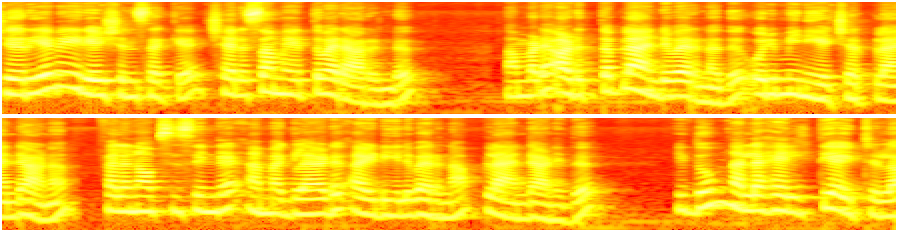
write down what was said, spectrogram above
ചെറിയ വേരിയേഷൻസൊക്കെ ചില സമയത്ത് വരാറുണ്ട്. നമ്മുടെ അടുത്ത പ്ലാന്റ് വരുന്നത് ഒരു മിനിയേച്ചർ പ്ലാന്റ് ആണ്. ഫലനോപ്സിസിന്റെ അമഗ്ലാഡ് ഐഡിയിൽ വരുന്ന പ്ലാന്റ് ആണിത്. ഇതും നല്ല ഹെൽത്തി ആയിട്ടുള്ള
